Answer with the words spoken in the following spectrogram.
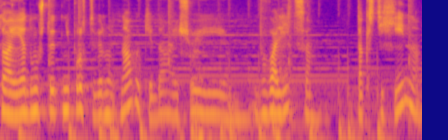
Да, я думаю, что это не просто вернуть навыки, да, а еще и вывалиться так стихийно,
